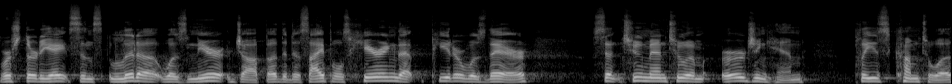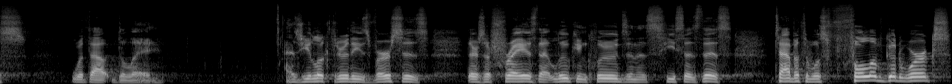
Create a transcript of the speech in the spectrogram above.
Verse 38 Since Lydda was near Joppa, the disciples, hearing that Peter was there, sent two men to him, urging him, Please come to us without delay. As you look through these verses, there's a phrase that Luke includes, and he says this Tabitha was full of good works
